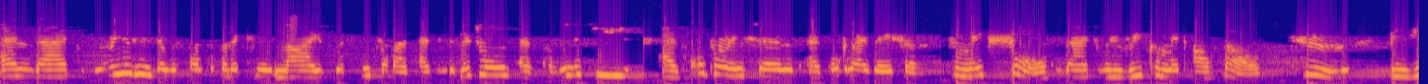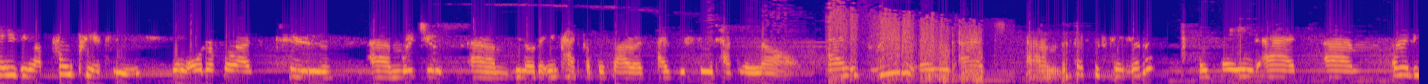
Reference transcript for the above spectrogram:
and that really the responsibility lies with each of us as individuals, as communities, as corporations, as organizations, to make sure that we recommit ourselves to behaving appropriately in order for us to um, reduce, um, you know, the impact of the virus as we see it happening now. And it's really aimed at um, the festive season. It's aimed at um, early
